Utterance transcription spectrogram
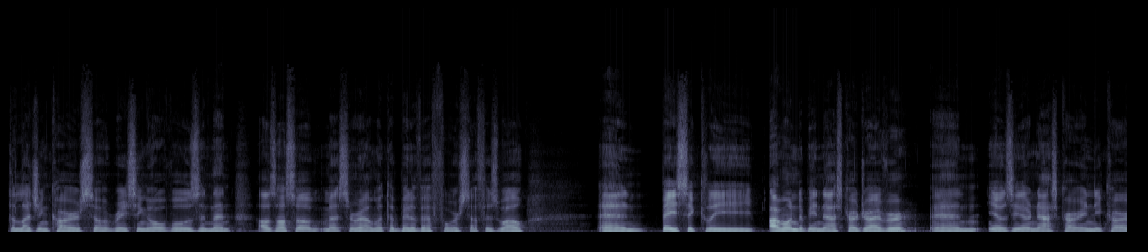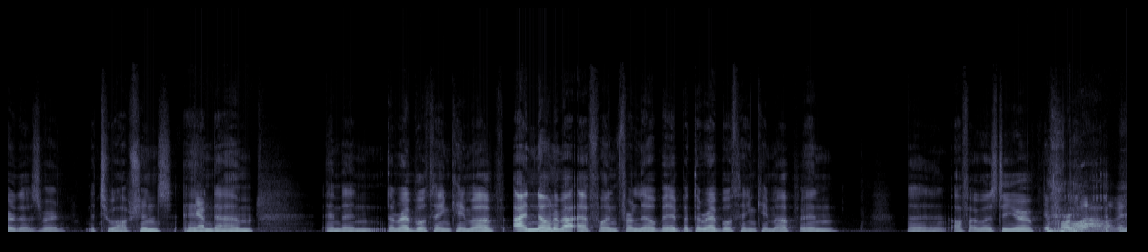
the legend cars, so racing ovals, and then I was also messing around with a bit of F4 stuff as well. And basically, I wanted to be a NASCAR driver, and it was either NASCAR or IndyCar. Those were the two options, Yep. and um, and then the Red Bull thing came up. I'd known about F1 for a little bit, but the Red Bull thing came up, and uh, off I was to Europe. Wow. love it.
